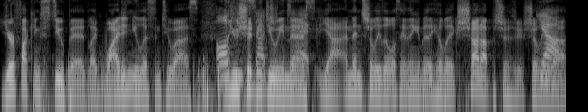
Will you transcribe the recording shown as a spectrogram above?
"You're fucking stupid. Like, why didn't you listen to us? Oh, you he's should be such a doing this." dick. Yeah, and then Shaleia will say, "Thing he'll be like, he'll be like, shut up, Sh- Sh- Shaleia. Yeah.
